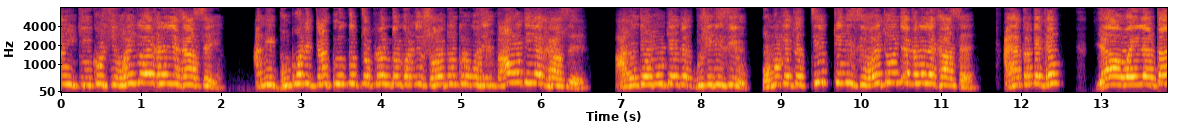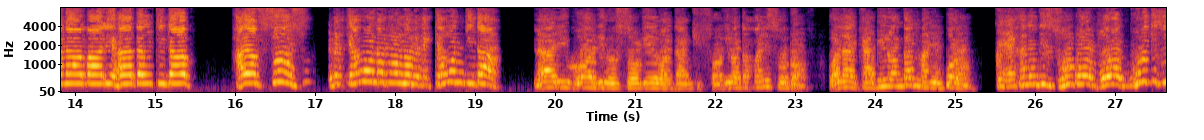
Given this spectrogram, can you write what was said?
আমি কি করছি? ওই এখানে লেখা আছে, আমি চাকরিত চক্রান্ত করেছি, ষড়যন্ত্র করছি, তাও কি লেখা আছে? আমি অমুকে একটা ঘুষি দিছি একটা চিপটি দিছি, ওই ওইটা এখানে লেখা আছে। আয়াতটা দেখেন, ইয়া ওয়াইলাতানা মালি হাদাল কিতাব, হায় আফসোস, এটা কেমন আমল নাম কেমন কিতাব? লা ইউগাদিরু সগীরাতান, কি সগীরাতান মানে ছোট। ওয়ালা কাবীরাতান মানে বড় এখানে ছোট, বড় কিছু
